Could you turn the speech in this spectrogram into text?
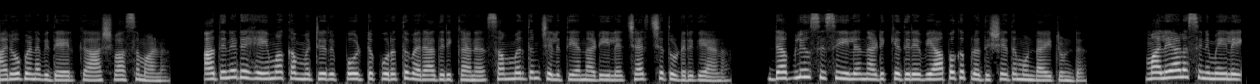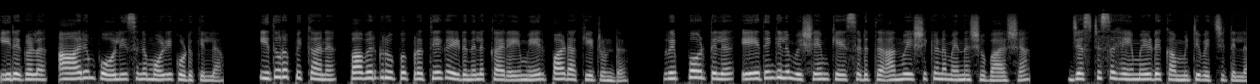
ആരോപണ വിധേയർക്ക് ആശ്വാസമാണ്. അതിനിടെ ഹേമ കമ്മിറ്റി റിപ്പോർട്ട് പുറത്തു വരാതിരിക്കാന് സമ്മർദ്ദം ചെലുത്തിയ നടിയിലെ ചർച്ച തുടരുകയാണ്. ഡബ്ല്യു സിസിയിൽ നടിക്കെതിരെ വ്യാപക പ്രതിഷേധമുണ്ടായിട്ടുണ്ട്. മലയാള സിനിമയിലെ ഇരകൾ ആരും പോലീസിന് മൊഴി കൊടുക്കില്ല. ഇതുറപ്പിക്കാന് പവർ ഗ്രൂപ്പ് പ്രത്യേക ഇടനിലക്കാരെയും ഏർപ്പാടാക്കിയിട്ടുണ്ട്. റിപ്പോർട്ടിൽ ഏതെങ്കിലും വിഷയം കേസെടുത്ത് അന്വേഷിക്കണമെന്ന ശുപാർശ ജസ്റ്റിസ് ഹേമയുടെ കമ്മിറ്റി വെച്ചിട്ടില്ല.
